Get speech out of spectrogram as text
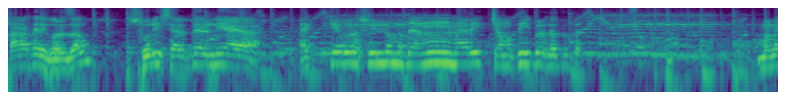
তাড়াতাড়ি ঘরে যাও সরিষার তেল নিয়ে আয়া একেবারে শরীরের মধ্যে আর ইচ্ছা মতো করে মানে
